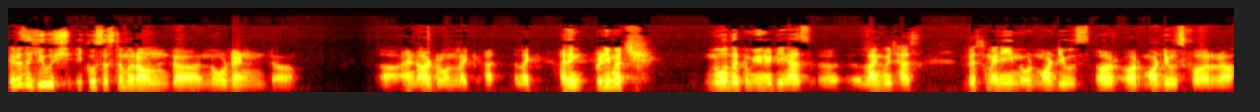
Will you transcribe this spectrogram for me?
there is a huge ecosystem around uh, Node and uh, uh and ArDrone. Like uh, like I think pretty much no other community has uh, language has this many Node modules or, or modules for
